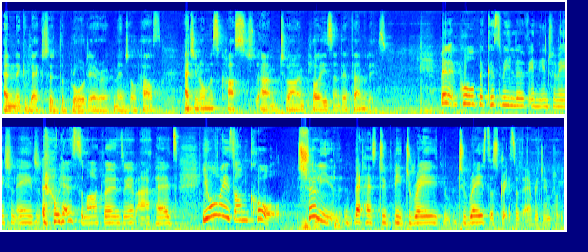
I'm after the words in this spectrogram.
and neglected the broad area of mental health at enormous cost um, to our employees and their families. But Paul, because we live in the information age, we have smartphones, we have iPads, you're always on call surely that has to be to raise, to raise the stress of the average employee.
